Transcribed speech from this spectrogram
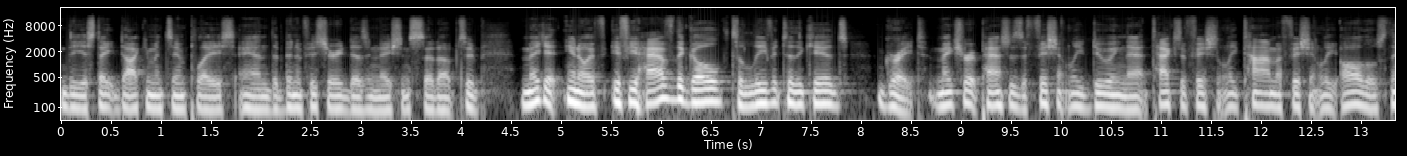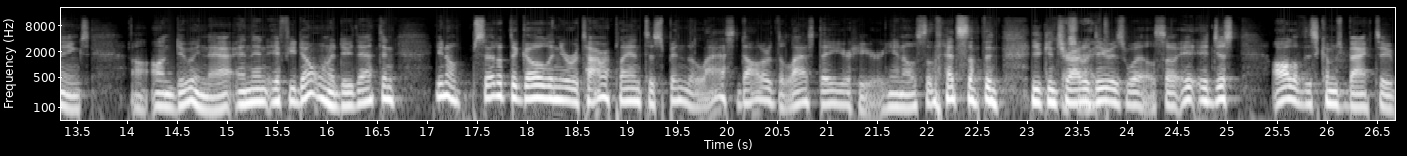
the estate documents in place and the beneficiary designation set up to make it, you know, if, if you have the goal to leave it to the kids, great. Make sure it passes efficiently doing that, tax efficiently, time efficiently, all those things uh, on doing that. And then if you don't want to do that, then you know, set up the goal in your retirement plan to spend the last dollar the last day you're here, you know. So that's something you can try That's to do as well. So it, it just all of this comes back to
